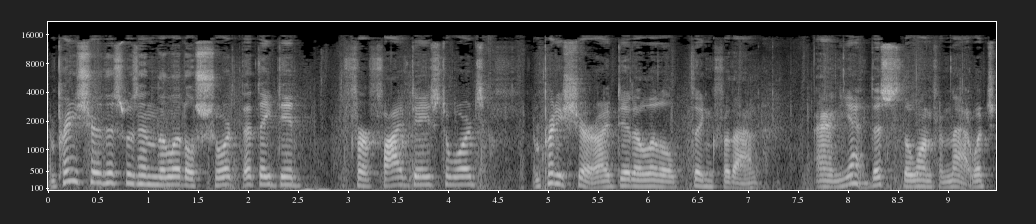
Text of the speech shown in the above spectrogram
I'm pretty sure this was in the little short that they did for five days towards. I'm pretty sure I did a little thing for that. And yeah, this is the one from that, which,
